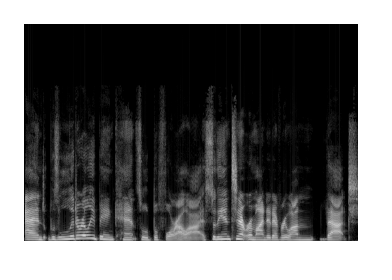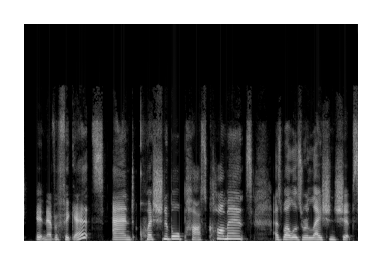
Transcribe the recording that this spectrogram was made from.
and was literally being cancelled before our eyes. So the internet reminded everyone that it never forgets, and questionable past comments, as well as relationships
